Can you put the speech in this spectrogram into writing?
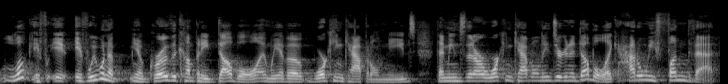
look, if, if we want to, you know, grow the company double and we have a working capital needs, that means that our working capital needs are going to double. Like, how do we fund that?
